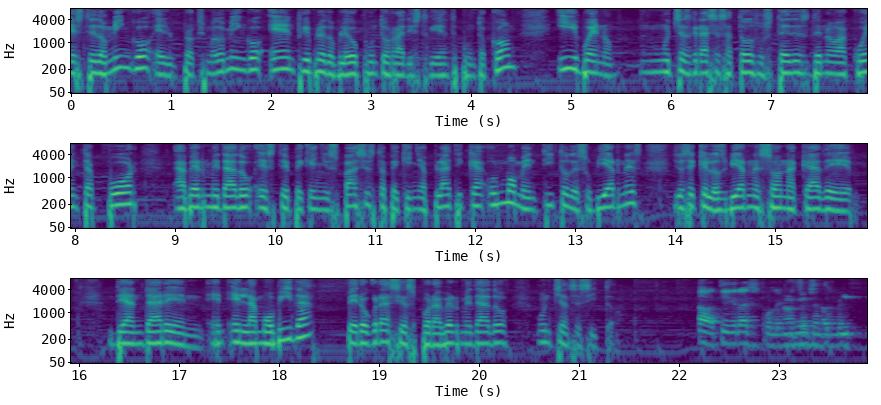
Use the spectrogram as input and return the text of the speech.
este domingo, el próximo domingo en www.radioestridente.com y bueno, muchas gracias a todos ustedes de nueva cuenta por haberme dado este pequeño espacio, esta pequeña plática, un momentito de su viernes. Yo sé que los viernes son acá de, de andar en, en, en la movida, pero gracias por haberme dado un chancecito. Ah, a ti, gracias por la invitación también.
